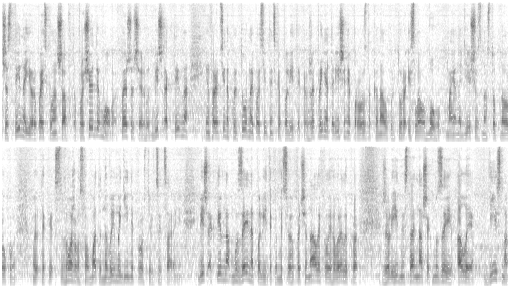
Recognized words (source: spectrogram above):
частина європейського ландшафту. Про що йде мова? В першу чергу більш активна інформаційно-культурна і просвітницька політика. Вже прийнято рішення про розвиток каналу Культура і слава Богу. Маю надію, що з наступного року ми таки зможемо сформувати новий медійний простір в цій царині. Більш активна музейна політика. Ми з цього починали, коли говорили про жалюгідний стан наших музеїв. Але дійсно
